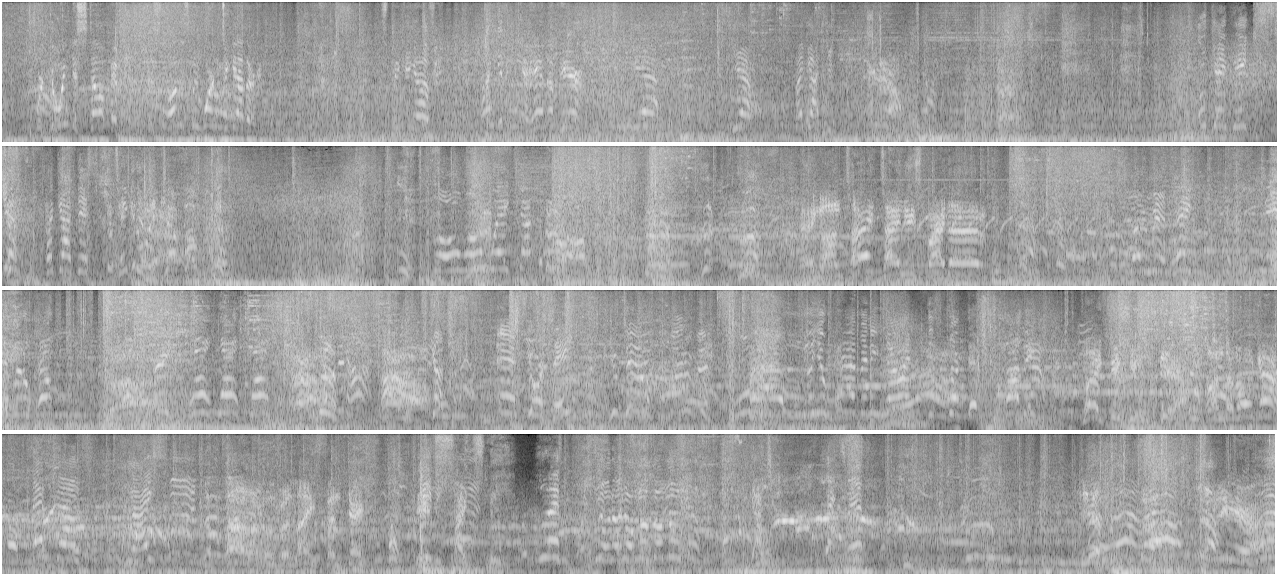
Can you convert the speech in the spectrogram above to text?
We're going to stop him, as long as we work together. Speaking of, mind giving me a hand up here? Yeah, yeah, I got you. Okay, Pete. Yeah, I got this. Take it away, Cowpo! Oh, whoa, wait, not the ball. Hang on tight, tiny spider! Spider-Man, hey, need a little help? Hey, whoa, whoa, whoa! Gotcha. And you're safe. You too. Non-destructive fishing! On the Volga! That sounds nice. The power over life and death! Oh, It excites me! Let no, no, no, move, move, move. Gotcha. Thanks, man. Hey,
